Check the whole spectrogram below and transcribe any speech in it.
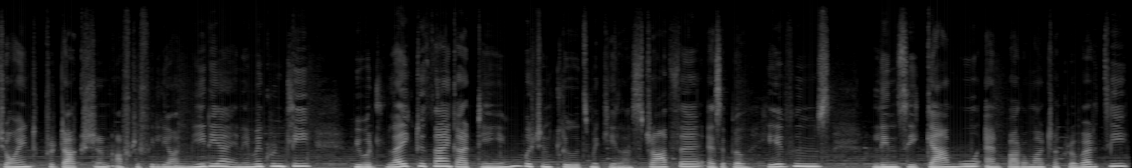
joint production of Rifelion Media and Immigrantly. We would like to thank our team, which includes Michaela Strother, Isabel Havens, Lindsay Gamble, and Paroma Chakravarti.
